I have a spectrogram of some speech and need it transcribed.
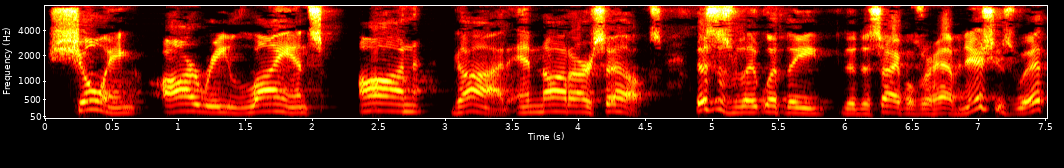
showing our reliance on God and not ourselves. This is what the, the disciples were having issues with.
